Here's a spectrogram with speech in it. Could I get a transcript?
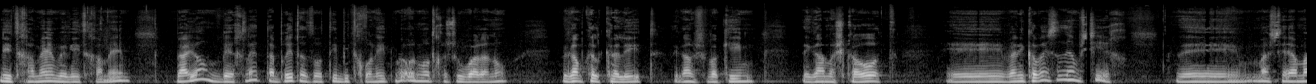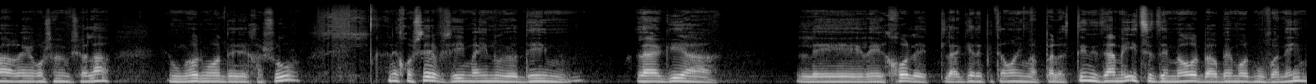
להתחמם ולהתחמם, והיום בהחלט הברית הזאת היא ביטחונית מאוד מאוד חשובה לנו, וגם כלכלית, וגם שווקים, וגם השקעות, אה, ואני מקווה שזה ימשיך. ומה שאמר אה, ראש הממשלה הוא מאוד מאוד אה, חשוב. אני חושב שאם היינו יודעים להגיע ל- ליכולת להגיע לפתרון עם הפלסטינים, זה היה מאיץ את זה מאוד בהרבה מאוד מובנים.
